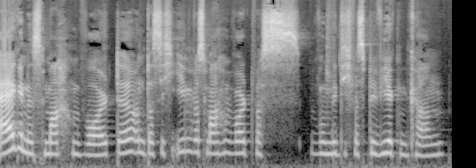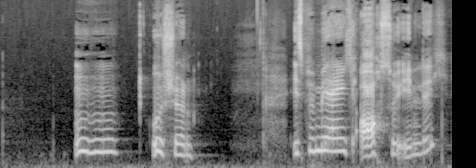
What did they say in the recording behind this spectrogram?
Eigenes machen wollte und dass ich irgendwas machen wollte, was, womit ich was bewirken kann. Mhm. Urschön. Ist bei mir eigentlich auch so ähnlich.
